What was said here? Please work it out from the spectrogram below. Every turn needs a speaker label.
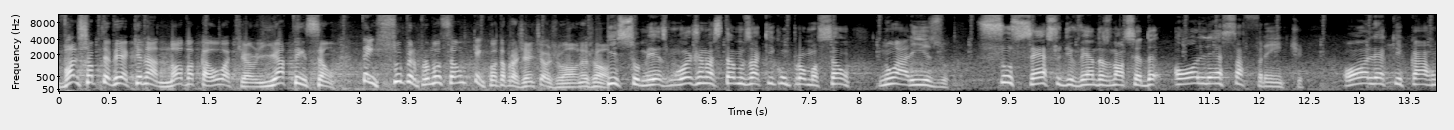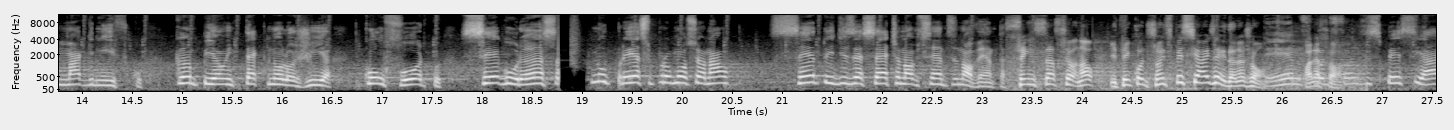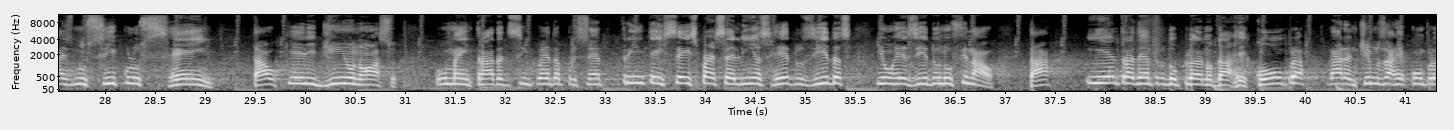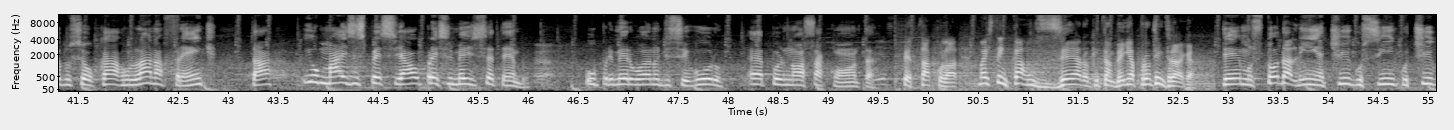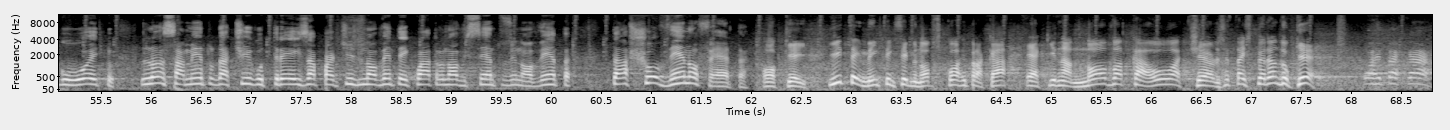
Speaker 1: Vale Shop TV aqui na Nova Caoa Cherry. E atenção, tem super promoção. Quem conta pra gente é o João, né, João?
Speaker 2: Isso mesmo. Hoje nós estamos aqui com promoção no Arizo. Sucesso de vendas nosso sedã. Olha essa frente. Olha que carro magnífico. Campeão em tecnologia, conforto, segurança. No preço promocional 117,990.
Speaker 1: Sensacional. E tem condições especiais ainda, né, João?
Speaker 2: Temos
Speaker 1: Olha
Speaker 2: condições especiais no ciclo 100, tá? O queridinho nosso. Uma entrada de 50%, 36 parcelinhas reduzidas e um resíduo no final, tá? E entra dentro do plano da recompra, garantimos a recompra do seu carro lá na frente, tá? E o mais especial para esse mês de setembro. O primeiro ano de seguro é por nossa conta.
Speaker 1: Espetacular. Mas tem carro zero aqui também, a pronta entrega.
Speaker 2: Temos toda a linha Tigo 5, Tigo 8, lançamento da Tigo 3 a partir de 94,990. Tá chovendo oferta.
Speaker 1: Ok. E também tem seminovos, corre pra cá, é aqui na Nova Caoa Cherry. Você tá esperando o quê?
Speaker 2: Corre pra cá.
